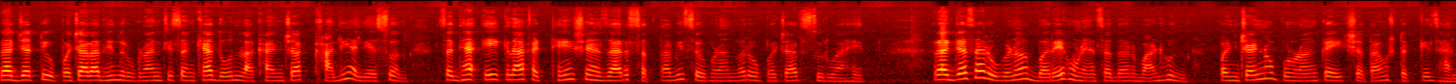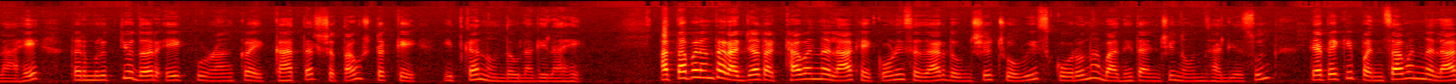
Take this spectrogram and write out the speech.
राज्यातली उपचाराधीन रुग्णांची संख्या दोन लाखांच्या खाली आली असून सध्या एक लाख अठ्ठ्याऐंशी हजार सत्तावीस रुग्णांवर उपचार सुरू आहेत. राज्याचा रुग्ण बरे होण्याचा दर वाढून पंच्याण्णव पूर्णांक एक शतांश टक्के झाला आहे. तर मृत्यू दर एक पूर्णांक एकाहत्तर शतांश टक्के इतका नोंदवला गेला आहे. आतापर्यंत राज्यात अठ्ठावन्न लाख एकोणीस हजार दोनशे चोवीस कोरोना बाधितांची नोंद झाली असून त्यापैकी पंचावन्न लाख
